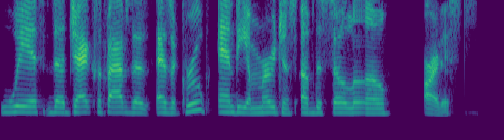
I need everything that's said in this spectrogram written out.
with the Jackson 5s as, as a group and the emergence of the solo artists?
